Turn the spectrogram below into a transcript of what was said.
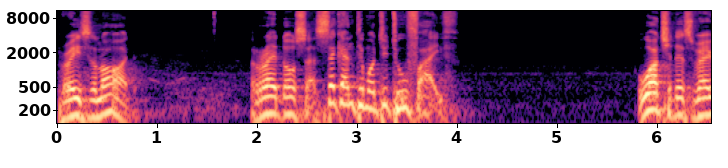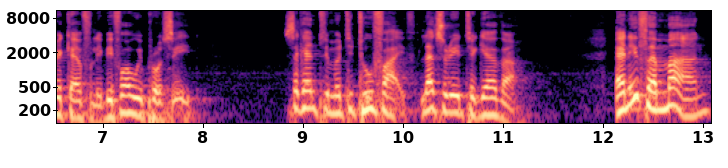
Praise the Lord. Read Redosa. Second Timothy 2 5. Watch this very carefully before we proceed. Second Timothy 2 5. Let's read together. And if a man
